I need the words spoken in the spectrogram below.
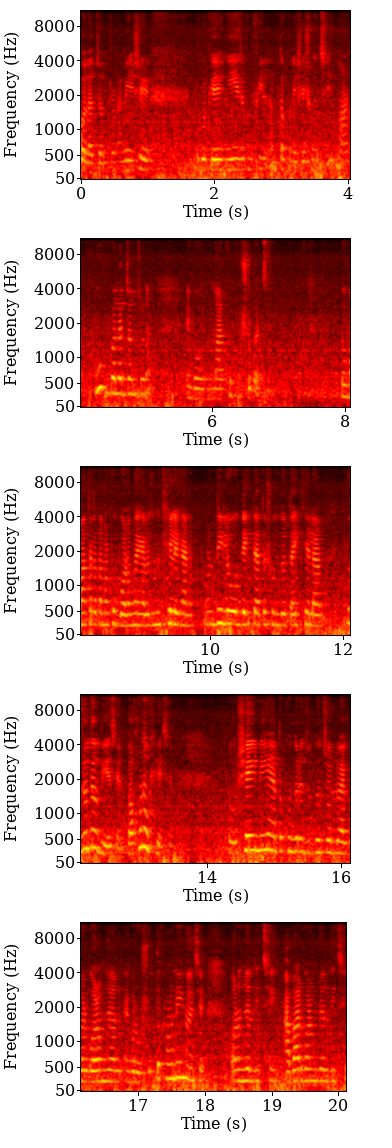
গলার যন্ত্রণা। আমি এসে কুকুরকে নিয়ে যখন ফিরলাম, তখন এসে শুনছি মার খুব গলার যন্ত্রণা এবং মার খুব কষ্ট পাচ্ছে। তো মাথাটা তো আমার খুব গরম হয়ে গেল, তুমি খেলে কেন? দিল, দেখতে এত সুন্দর, তাই খেলাম। পুজোতেও দিয়েছেন, তখনও খেয়েছেন। তো সেই নিয়ে এতক্ষণ ধরে যুদ্ধ চলল, একবার গরম জল, একবার ওষুধ তো খাওয়ানোই হয়েছে। গরম জল দিচ্ছি, আবার গরম জল দিচ্ছি।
